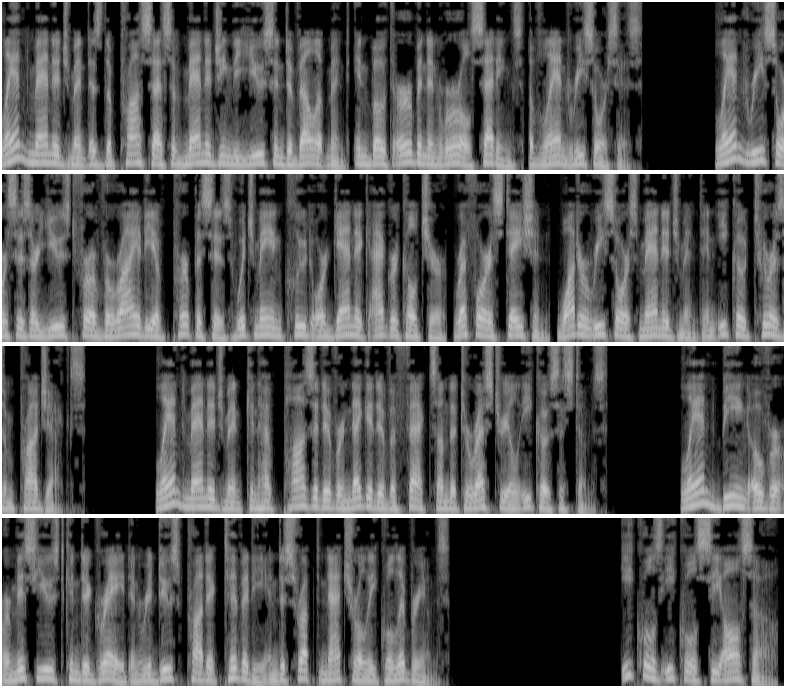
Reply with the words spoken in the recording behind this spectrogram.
Land management is the process of managing the use and development in both urban and rural settings of land resources. Land resources are used for a variety of purposes which may include organic agriculture, reforestation, water resource management and eco-tourism projects. Land management can have positive or negative effects on the terrestrial ecosystems. Land being over or misused can degrade and reduce productivity and disrupt natural equilibriums. See also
